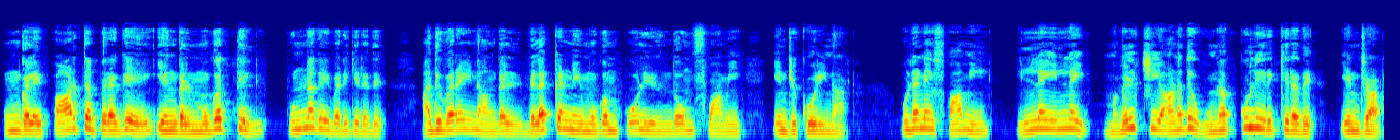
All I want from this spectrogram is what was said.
உங்களை பார்த்த பிறகு எங்கள் முகத்தில் புன்னகை வருகிறது. அதுவரை நாங்கள் விளக்கண்ணை முகம் போல் இருந்தோம் சுவாமி என்று கூறினார். உடனே சுவாமி இல்லை இல்லை மகிழ்ச்சியானது உனக்குள் இருக்கிறது என்றார்.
